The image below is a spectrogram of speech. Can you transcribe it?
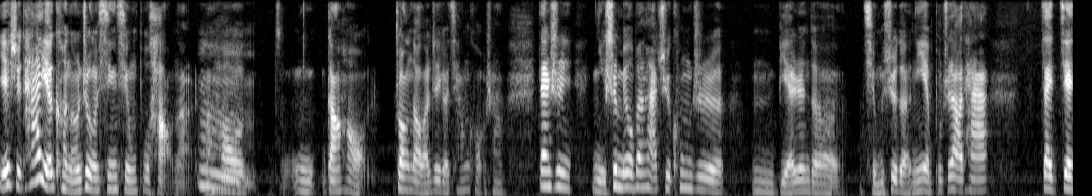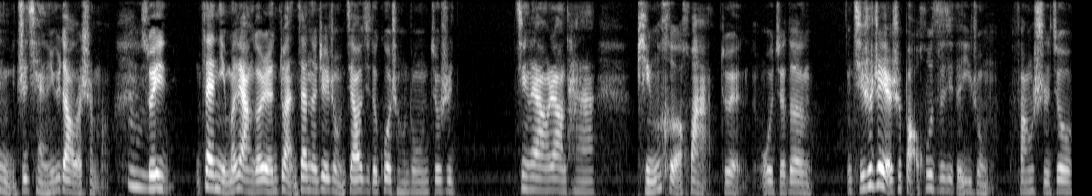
也许他也可能这种心情不好呢，然后嗯你刚好撞到了这个枪口上，但是你是没有办法去控制嗯别人的情绪的，你也不知道他在见你之前遇到了什么，嗯，所以在你们两个人短暂的这种交集的过程中，就是尽量让他平和化。对我觉得，其实这也是保护自己的一种方式。就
